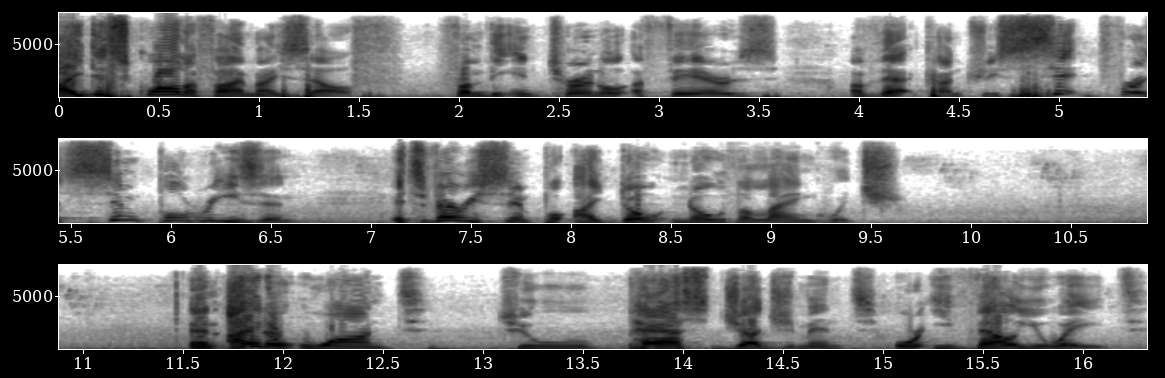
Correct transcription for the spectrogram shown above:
I disqualify myself from the internal affairs of that country for a simple reason. It's very simple. I don't know the language. And I don't want to pass judgment or evaluate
